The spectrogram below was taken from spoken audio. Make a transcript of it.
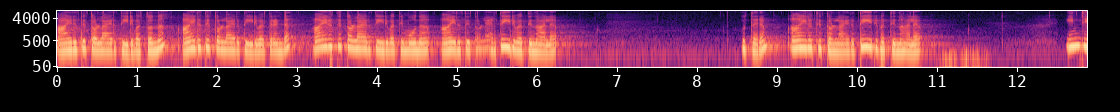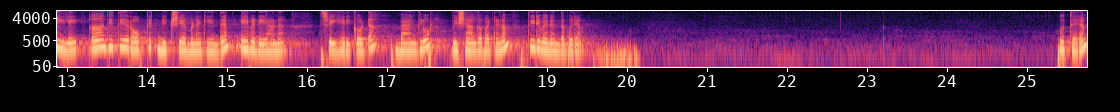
ആയിരത്തി തൊള്ളായിരത്തി ഇരുപത്തൊന്ന് ആയിരത്തി തൊള്ളായിരത്തി ഇരുപത്തിരണ്ട് ആയിരത്തി തൊള്ളായിരത്തി ഇരുപത്തി മൂന്ന് ആയിരത്തി തൊള്ളായിരത്തി ഇരുപത്തിനാല് ഉത്തരം ആയിരത്തി തൊള്ളായിരത്തി ഇരുപത്തിനാല് ഇന്ത്യയിലെ ആദ്യത്തെ റോക്കറ്റ് വിക്ഷേപണ കേന്ദ്രം എവിടെയാണ്? ശ്രീഹരിക്കോട്ട ബാംഗ്ലൂർ വിശാഖപട്ടണം തിരുവനന്തപുരം. ഉത്തരം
